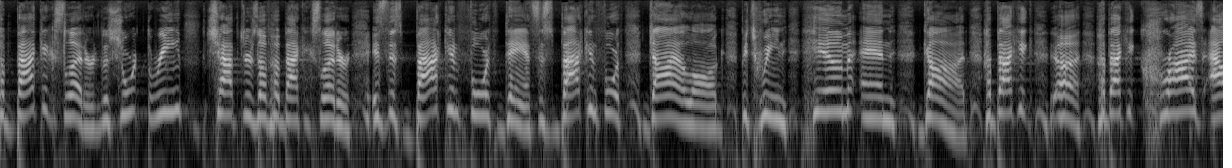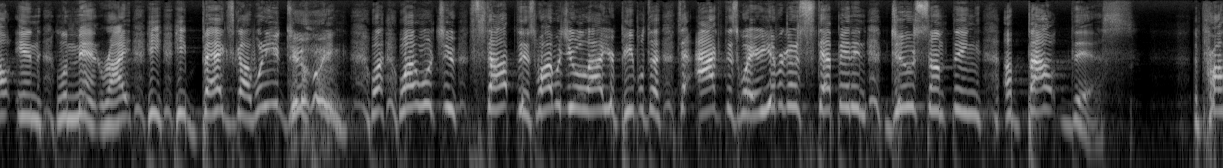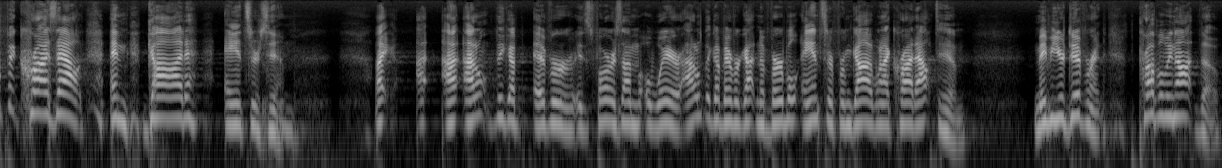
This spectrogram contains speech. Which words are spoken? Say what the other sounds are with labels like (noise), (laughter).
Habakkuk's letter, the short three chapters of Habakkuk's letter, is this back and forth dance, this back and forth dialogue between him and God. Habakkuk, uh, Habakkuk cries out in lament, right? He, he begs God, What are you doing? Why, why won't you stop this? Why would you allow your people to, to act this way? Are you ever going to step in and do something about this? The prophet cries out, and God answers him. Like, I, I don't think I've ever, as far as I'm aware, I don't think I've ever gotten a verbal answer from God when I cried out to him. Maybe you're different. Probably not, though.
